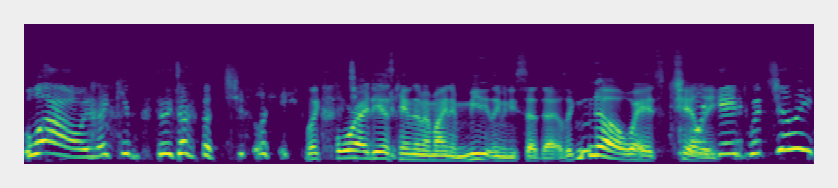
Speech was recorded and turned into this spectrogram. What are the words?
Wow. And I keep do they talk about chili? Like four ideas came to my mind immediately when you said that. I was like, no way, it's chili. Board games with chili?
